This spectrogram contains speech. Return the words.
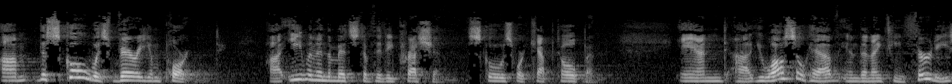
Um, the school was very important. Uh, even in the midst of the Depression, schools were kept open. And uh, you also have in the 1930s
